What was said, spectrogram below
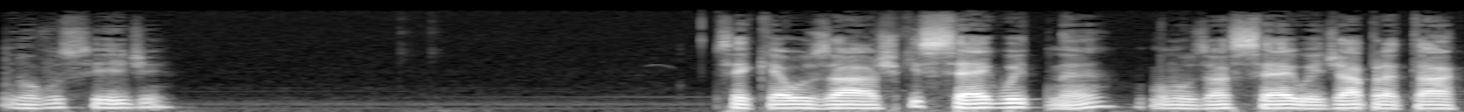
novo seed. Você quer usar, acho que Segwit, né? Vamos usar Segwit já para estar tá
